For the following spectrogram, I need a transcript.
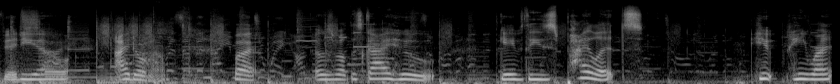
video. I don't know. But it was about this guy who gave these pilots. He he ran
